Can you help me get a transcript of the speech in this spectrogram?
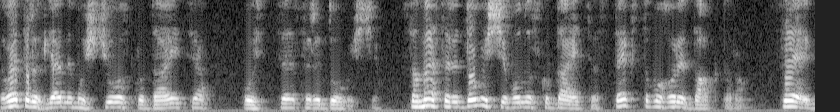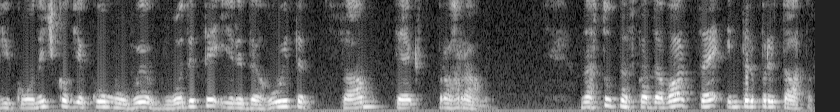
Давайте розглянемо, чого складається ось це середовище. Саме середовище воно складається з текстового редактора. Це віконечко, в якому ви вводите і редагуєте сам текст програми. Наступна складова це інтерпретатор.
